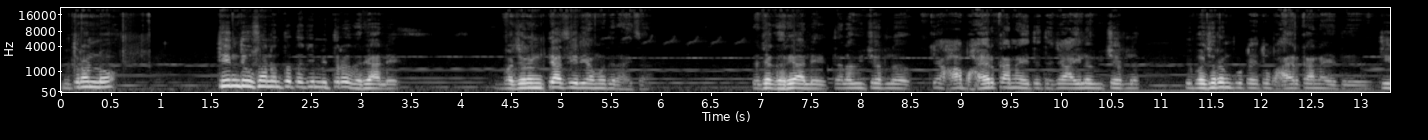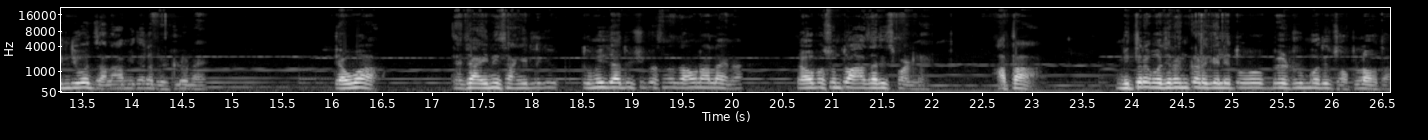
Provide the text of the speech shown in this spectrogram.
मित्रांनो तीन दिवसानंतर त्याचे मित्र घरी आले. बजरंग त्याच एरियामध्ये राहायचा. त्याच्या घरी आले. त्याला विचारलं की हा बाहेर का नाही? येते त्याच्या आईला विचारलं. की बजरंग कुठे आहे? तो बाहेर का नाही? येते तीन दिवस झाला आम्ही त्याला भेटलो नाही. तेव्हा त्याच्या आईने सांगितलं की तुम्ही ज्या दिवशीपासून जाऊन आलाय ना तेव्हापासून तो आजारीच पडलाय. आता मित्र बजरंगकडे गेले तो बेडरूममध्ये झोपला होता.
